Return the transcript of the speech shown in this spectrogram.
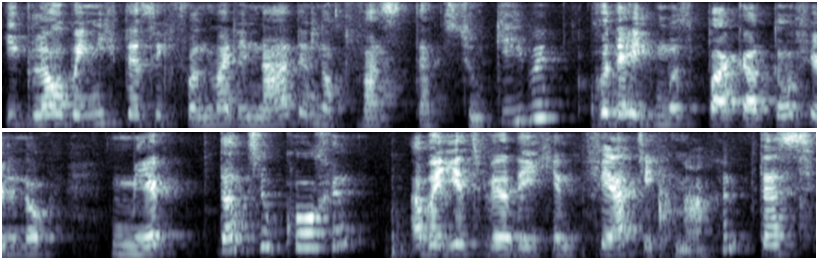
Ich glaube nicht, dass ich von Marinade noch was dazu gebe. Oder ich muss ein paar Kartoffeln noch mehr dazu kochen. Aber jetzt werde ich ihn fertig machen. Das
